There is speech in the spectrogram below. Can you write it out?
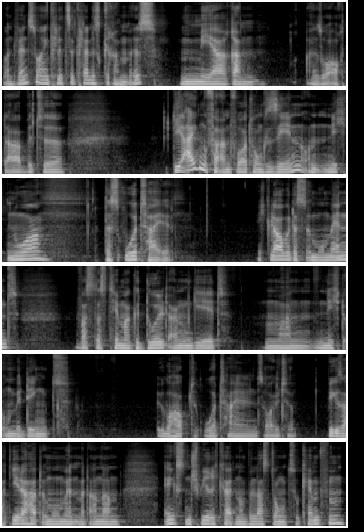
und wenn es nur ein klitzekleines Gramm ist, mehr ran. Also auch da bitte die Eigenverantwortung sehen und nicht nur das Urteil. Ich glaube, dass im Moment, was das Thema Geduld angeht, man nicht unbedingt überhaupt urteilen sollte. Wie gesagt, jeder hat im Moment mit anderen Ängsten, Schwierigkeiten und Belastungen zu kämpfen.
